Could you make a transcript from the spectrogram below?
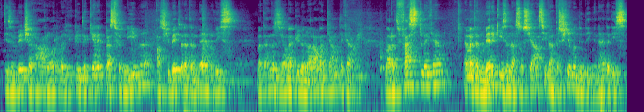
het is een beetje raar hoor, maar je kunt de kerk pas vernieuwen als je weet wat een Bijbel is. Want anders ja, dan kunnen we naar alle kanten gaan. Maar het vastleggen, en met een merk is een associatie van verschillende dingen. Hè. Dat is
